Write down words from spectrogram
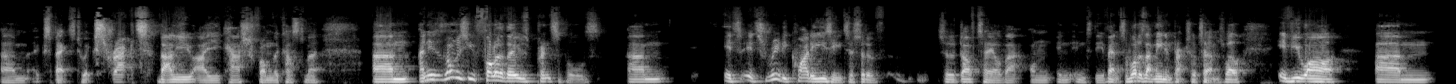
um, expect to extract value, i.e., cash from the customer. Um, and as long as you follow those principles, um, it's it's really quite easy to sort of sort of dovetail that on in, into the event. So what does that mean in practical terms? Well, if you are um,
